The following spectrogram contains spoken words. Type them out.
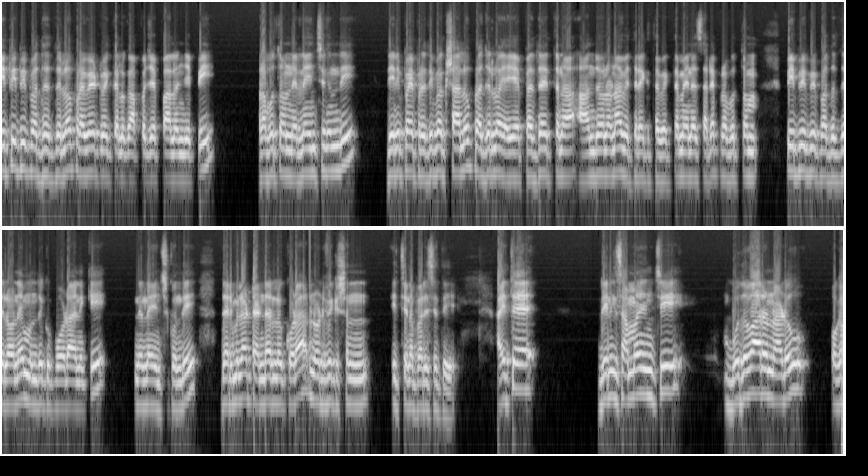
పీపీపీ పద్ధతిలో ప్రైవేట్ వ్యక్తులకు అప్పజెప్పాలని చెప్పి ప్రభుత్వం నిర్ణయించింది దీనిపై ప్రతిపక్షాలు ప్రజల్లో ఏ పెద్ద ఎత్తున ఆందోళన వ్యతిరేకత వ్యక్తమైనా సరే ప్రభుత్వం పీపీపీ పద్ధతిలోనే ముందుకు పోవడానికి నిర్ణయించుకుంది. ధర్మిల టెండర్లు కూడా నోటిఫికేషన్ ఇచ్చిన పరిస్థితి. అయితే దీనికి సంబంధించి బుధవారం నాడు ఒక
